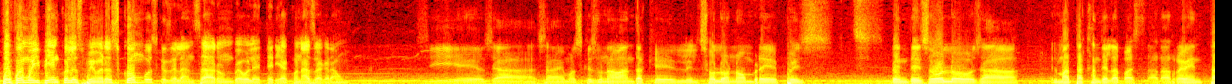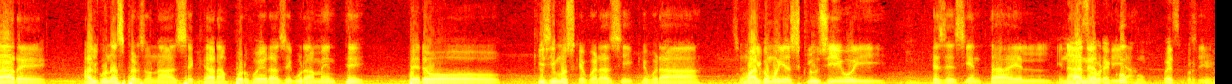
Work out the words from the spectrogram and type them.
te fue muy bien con los primeros combos que se lanzaron de boletería con Asaground. Sí, eh, o sea, sabemos que es una banda que el, el solo nombre pues vende solo, o sea, el Matacandelas va a estar a reventar, eh, algunas personas se quedarán por fuera seguramente, pero quisimos que fuera así, que fuera como algo muy exclusivo y que se sienta el Y nada la sobre energía. cupo, pues porque Sí.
